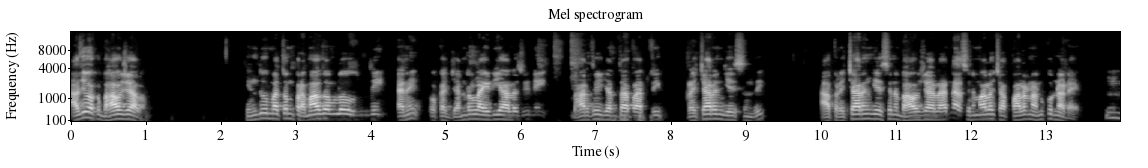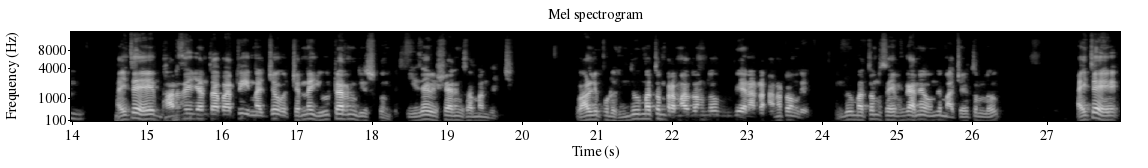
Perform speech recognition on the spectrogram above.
అది ఒక భావజాలం. హిందూ మతం ప్రమాదంలో ఉంది అని ఒక జనరల్ ఐడియాలజీని భారతీయ జనతా పార్టీ ప్రచారం చేసింది. ఆ ప్రచారం చేసిన భావజాలాన్ని ఆ సినిమాలో చెప్పాలని అనుకున్నాడు ఆయన. అయితే భారతీయ జనతా పార్టీ ఈ మధ్య ఒక చిన్న యూటర్న్ తీసుకుంది ఇదే విషయానికి సంబంధించి. వాళ్ళు ఇప్పుడు హిందూ మతం ప్రమాదంలో ఉంది అని అన- అనటం లేదు. హిందూ మతం సేఫ్ గానే ఉంది మా చేతుల్లో. అయితే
